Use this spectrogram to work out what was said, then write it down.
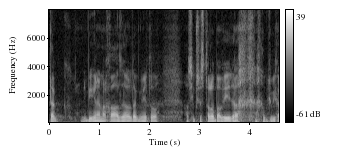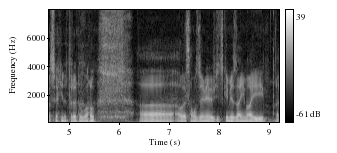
Tak kdybych je nenacházel, tak by mě to asi přestalo bavit a, a už bych asi ani netrénoval. A, ale samozřejmě vždycky mě zajímají e,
